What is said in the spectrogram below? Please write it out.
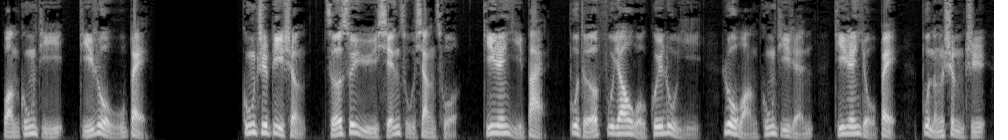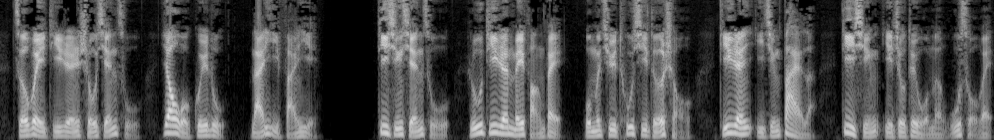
往攻敌，敌若无备，攻之必胜，则虽与险阻相错，敌人已败，不得复邀我归路矣。若往攻敌人，敌人有备，不能胜之，则为敌人守险阻，邀我归路，难以反也。地形险阻，如敌人没防备，我们去突袭得手，敌人已经败了，地形也就对我们无所谓。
